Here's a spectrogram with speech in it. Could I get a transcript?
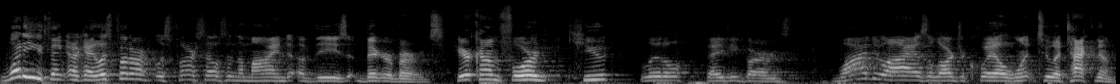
what do you think? Okay, let's put our let's put ourselves in the mind of these bigger birds. Here come four cute little baby birds. Why do I, as a larger quail, want to attack them?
